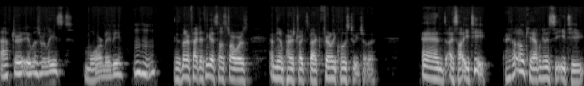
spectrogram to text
after it was released, more maybe. Mm-hmm. As a matter of fact, I think I saw Star Wars and The Empire Strikes Back fairly close to each other. And I saw E.T. I thought, okay, I'm going to see E.T.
